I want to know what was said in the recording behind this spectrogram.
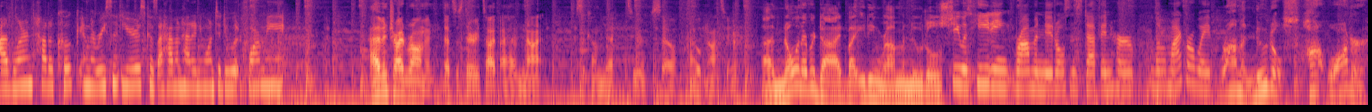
I've learned how to cook in the recent years because I haven't had anyone to do it for me. I haven't tried ramen. That's a stereotype I have not succumbed yet to, so I hope not to. Uh, no one ever died by eating ramen noodles. She was heating ramen noodles and stuff in her little microwave. Ramen noodles, hot water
